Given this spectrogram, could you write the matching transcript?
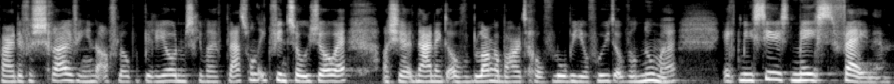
waar de verschuiving in de afgelopen periode misschien wel heeft plaatsgevonden. Ik vind sowieso, hè, als je nadenkt over belangenbehartigen of lobby of hoe je het ook wilt noemen. Kijk, het ministerie is het meest fijne.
